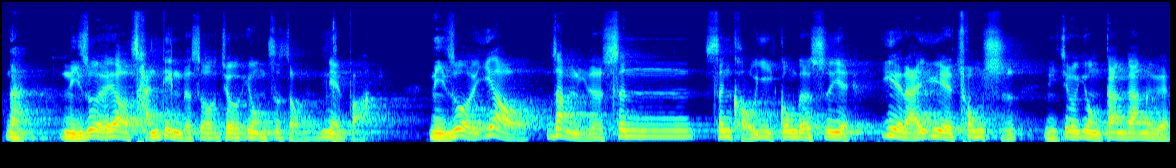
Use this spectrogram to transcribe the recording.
那你如果要禅定的时候，就用这种念法；你若要让你的身身口意功德事业越来越充实，你就用刚刚那个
